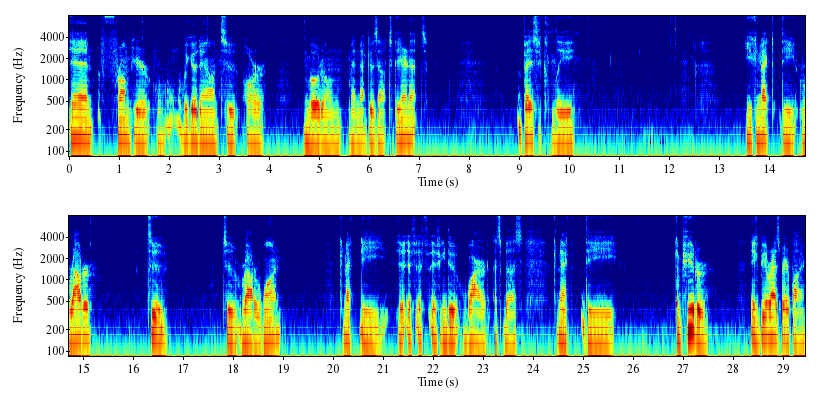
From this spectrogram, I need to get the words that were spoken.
and from here we go down to our modem and that goes out to the internet. Basically you connect the router 2 to router 1 connect the if, if, if you can do it wired that's best connect the computer it could be a Raspberry Pi.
